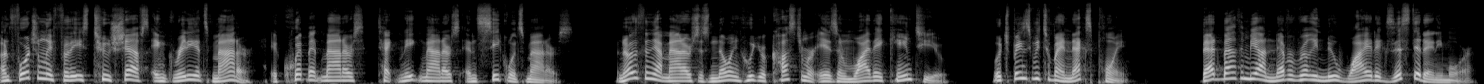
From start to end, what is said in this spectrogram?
Unfortunately for these two chefs, ingredients matter, equipment matters, technique matters, and sequence matters. Another thing that matters is knowing who your customer is and why they came to you. Which brings me to my next point. Bed Bath & Beyond never really knew why it existed anymore.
